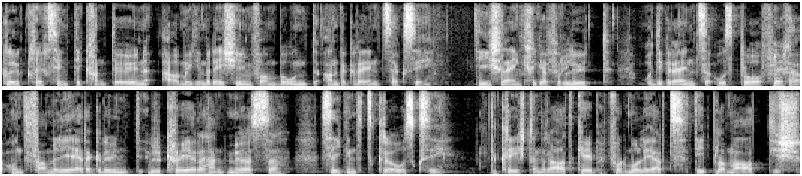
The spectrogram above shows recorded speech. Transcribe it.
glücklich sind die Kantone auch mit dem Regime vom Bund an der Grenze gewesen. Die Einschränkungen für Leute, die die Grenze aus beruflichen und familiären Gründen überqueren haben müssen, sind zu gross gewesen. Der Christian Ratgeber formuliert es diplomatisch.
